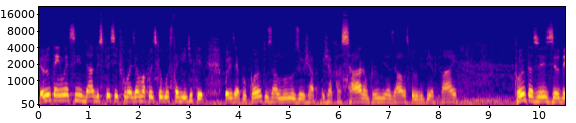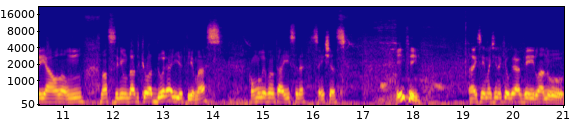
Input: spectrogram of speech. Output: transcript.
Eu não tenho esse dado específico, mas é uma coisa que eu gostaria de ter. Por exemplo, quantos alunos eu já, já passaram por minhas aulas pelo VPFI? Quantas vezes eu dei a aula 1? Nossa, seria um dado que eu adoraria ter, mas como levantar isso, né? Sem chance. Enfim, aí você imagina que eu gravei lá no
